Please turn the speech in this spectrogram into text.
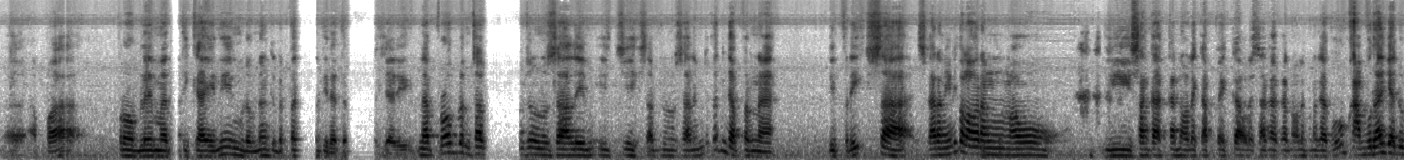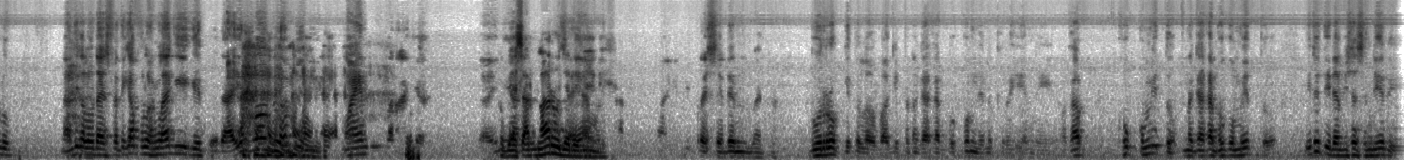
eh, apa problematika ini mudah-mudahan ke depan tidak terjadi. Nah problem Sabdul Salim, Icih, Sabdul Salim itu kan nggak pernah diperiksa. Sekarang ini kalau orang mau disangkakan oleh KPK, oleh sangkakan oleh penegak hukum, kabur aja dulu. Nanti kalau udah SP3 pulang lagi gitu. Nah ini problem ini. Main aja. Nah, ini Kebiasaan baru jadinya ini. Nah, ini presiden buruk gitu loh bagi penegakan hukum di negeri ini. Maka hukum itu, penegakan hukum itu, itu tidak bisa sendiri.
